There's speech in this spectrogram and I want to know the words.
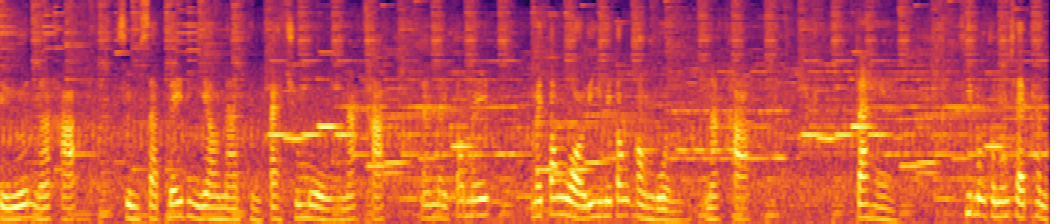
ชื้นนะคะ ซึมซับได้ดียาวนานถึง 8 ชั่วโมงนะคะดังนั้นก็ไม่ไม่ต้องวอรี่ไม่ต้องกังวลนะคะ แต่ที่บางคนต้องใช้แผ่น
